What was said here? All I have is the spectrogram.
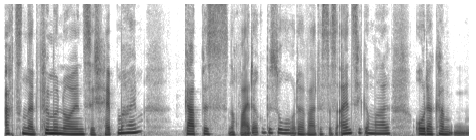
1895 Heppenheim. Gab es noch weitere Besuche oder war das das einzige Mal? Oder kam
